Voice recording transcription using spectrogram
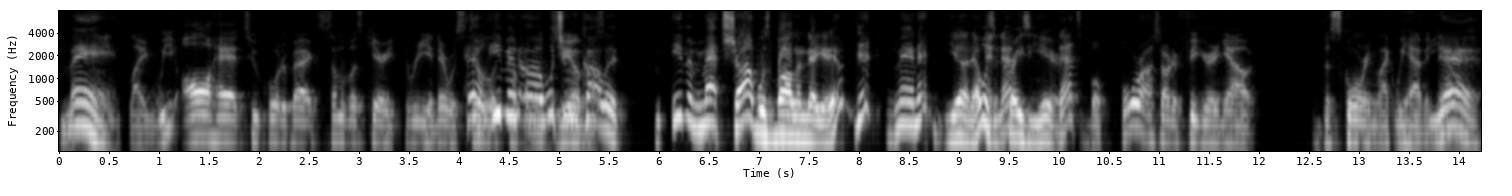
Man. Like we all had two quarterbacks. Some of us carried three, and there was still Hell, a even uh, what you would call it? Even Matt Schaub was balling that year. That- that- man, that yeah, that was And a crazy year. That's before I started figuring out the scoring like we have it now. Yeah.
